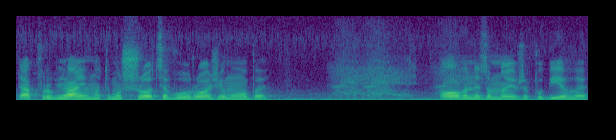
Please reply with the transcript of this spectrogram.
Так, пробігаємо, тому що це ворожі моби. О, вони за мною вже побігли.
